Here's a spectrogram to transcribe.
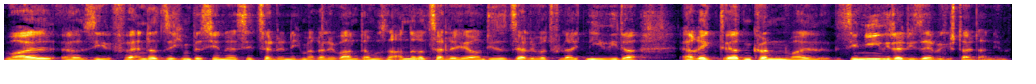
weil äh, sie verändert sich ein bisschen, ist die Zelle nicht mehr relevant, da muss eine andere Zelle her und diese Zelle wird vielleicht nie wieder erregt werden können, weil sie nie wieder dieselbe Gestalt annehmen.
